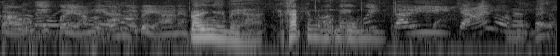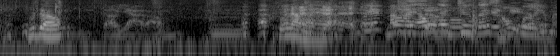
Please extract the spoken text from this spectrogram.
bảo không được bẻ mà có người bẻ nè Đây người bẻ. Khát em nó muốn uống. Biết đâu? lắm Thế nào? năm nay ông ấy chưa tới 60 mà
